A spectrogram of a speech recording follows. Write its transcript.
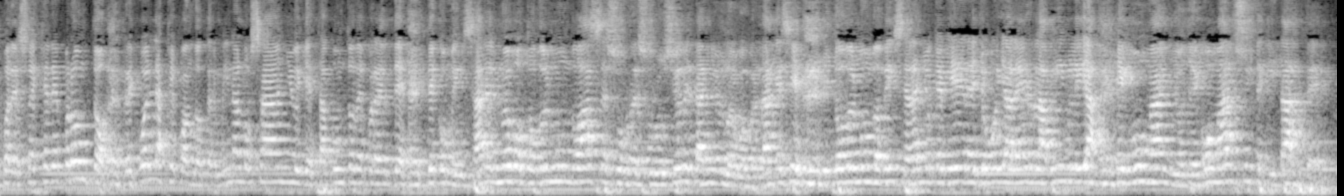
Por eso es que de pronto, recuerdas que cuando terminan los años y está a punto de, de, de comenzar el nuevo, todo el mundo hace sus resoluciones de año nuevo, ¿verdad que sí? Y todo el mundo dice, el año que viene yo voy a leer la Biblia en un año. Llegó marzo y te quitaste.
